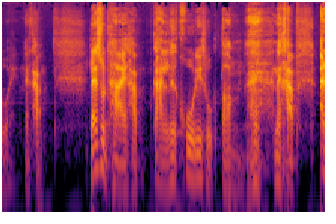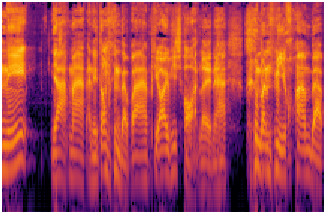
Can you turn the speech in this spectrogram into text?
ด้วยนะครับ และสุดท้ายครับการเลือกคู่ที่ถูกต้องนะครับ อันนี้ยากมากอันนี้ต้องเป็นแบบว่าพี่อ้อยพี่ชอดเลยนะฮะคือมันมีความแบบ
